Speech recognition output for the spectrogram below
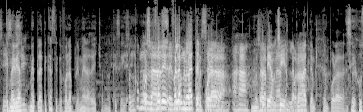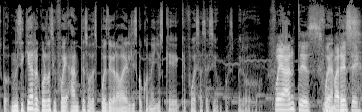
que me, me platicaste que fue la primera, de hecho, ¿no? Que se hizo. Fue como la, fue, fue, la primera temporada. Ajá. O sea, digamos, sí, la primera temporada. Sí, justo. Ni siquiera recuerdo si fue antes o después de grabar el disco con ellos que, que fue esa sesión, pues, pero... Fue antes, fue me parece.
